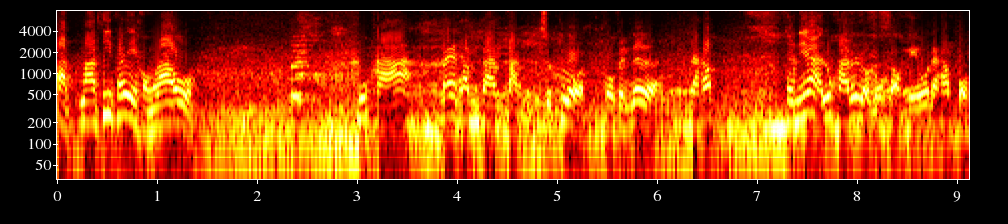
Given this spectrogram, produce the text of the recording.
ตัดมาที่พระเอกของเรา ลูกค้าได้ทำการสั่งชุดโหลดโปรเฟนเดอร์นะครับตัวนี้ลูกค้าได้โหลดลง 2 นิ้วนะครับผม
